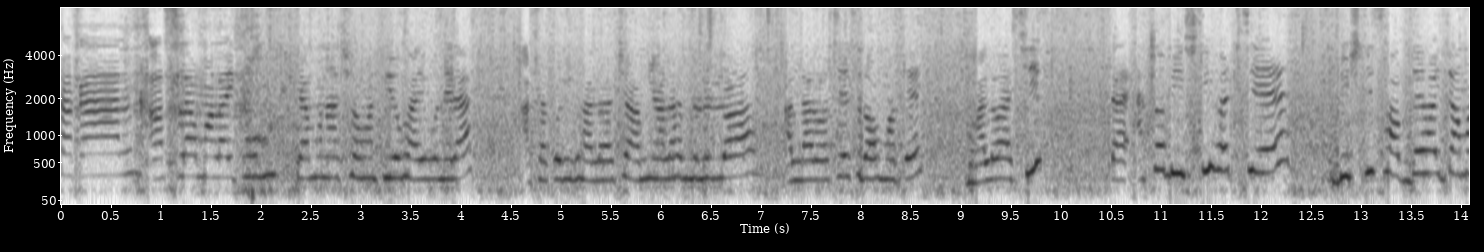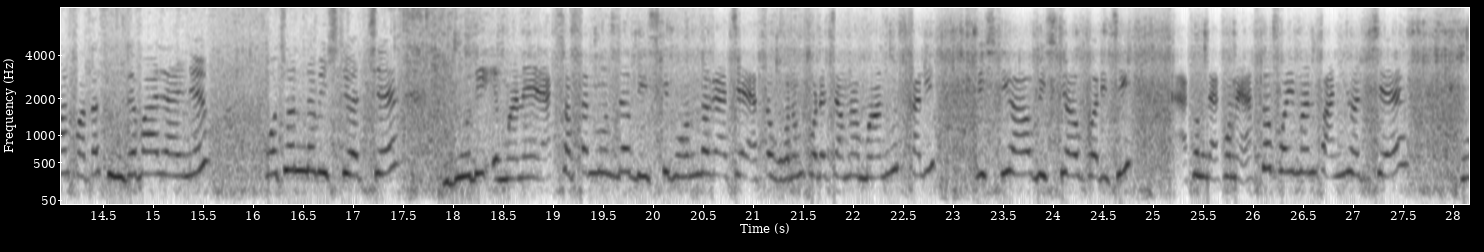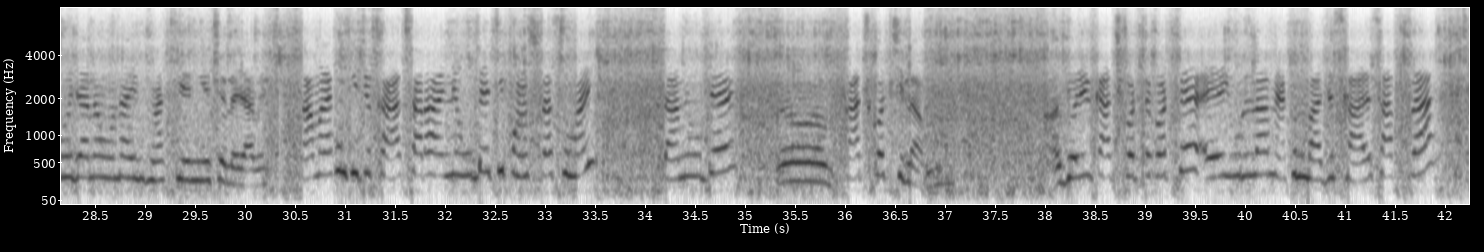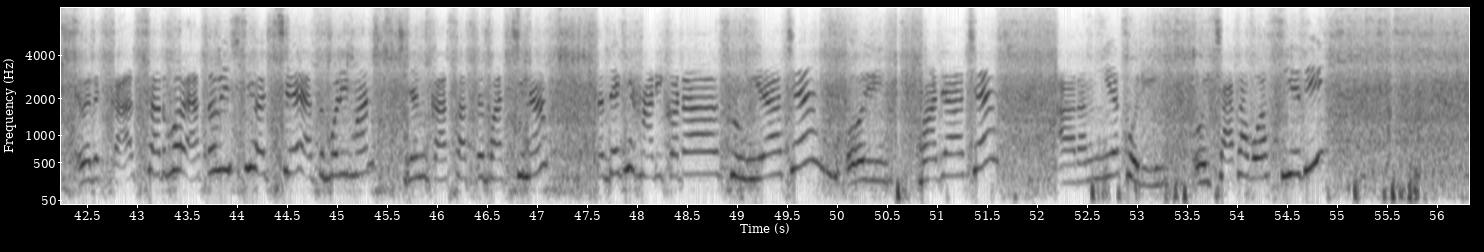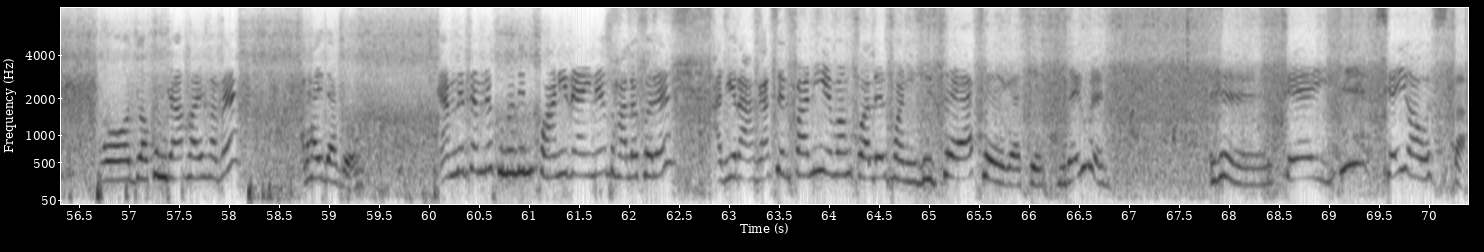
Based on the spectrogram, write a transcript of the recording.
সকাল, আসসালামু আলাইকুম। কেমন আছো আমার প্রিয় ভাই বোনেরা? আশা করি ভালো আছো। আমি আলহামদুলিল্লাহ আল্লাহর অশেষ রহমতে ভালো আছি। তা এত বৃষ্টি হচ্ছে, বৃষ্টির শব্দে হয়তো আমার কথা শুনতে পাওয়া যায়নি। প্রচণ্ড বৃষ্টি হচ্ছে। দুদি মানে এক সপ্তাহের মধ্যে বৃষ্টি বন্ধ গেছে, এত গরম পড়েছে, আমরা মানুষ খালি বৃষ্টি হও বৃষ্টি হও করেছি। এখন দেখো না এত পরিমাণ পানি হচ্ছে। পুরো যেন মনে হয় ভাসিয়ে নিয়ে চলে যাবে। তা আমার এখন কিছু কাজ সারা হয়নি, উঠেছি পাঁচটার সময়। তা আমি উঠে কাজ করছিলাম। জরির কাজ করতে করতে এই উঠলাম এখন বাজে সাড়ে সাতটা। এবারে কাজ সারবো, এত বৃষ্টি হচ্ছে, এত পরিমাণ যে আমি কাজ সারতে পারছি না। তা দেখি হাঁড়ি কটা ইয়ে আছে, ওই মাজা আছে, আর আমি ইয়ে করি, ওই চাটা বসিয়ে দিই। ও যখন যা হয় হবে। ভাই দেখো এমনি তেমনি কোনোদিন পানি দেয় দেয়নি ভালো করে। আজকের আকাশের পানি এবং কলের পানি দুটো এক হয়ে গেছে দেখবে? হ্যাঁ, সেই সেই অবস্থা।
